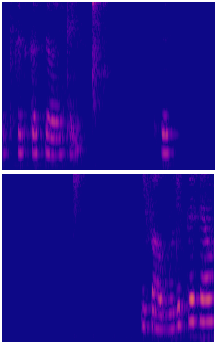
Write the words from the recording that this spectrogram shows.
відкрити красивенький. І фарбулі красиво.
